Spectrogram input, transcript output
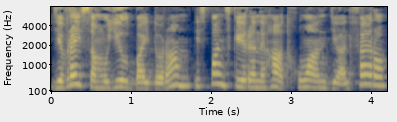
Єврей Самуїл Байдоран, іспанський ренегат Хуан Ді Альферо,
